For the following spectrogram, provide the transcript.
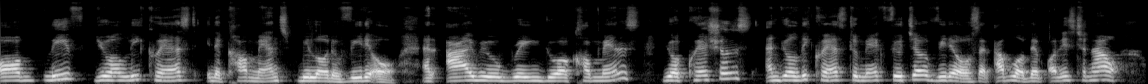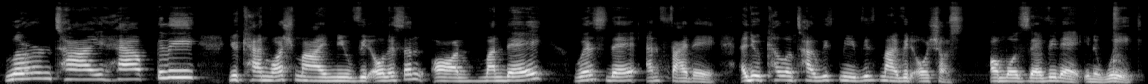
or leave your request in the comments below the video and I will bring your comments, your questions and your requests to make future videos and upload them on this channel. Learn Thai happily. You can watch my new video lesson on Monday, Wednesday and Friday and you can learn Thai with me with my video shorts almost every day in a week.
